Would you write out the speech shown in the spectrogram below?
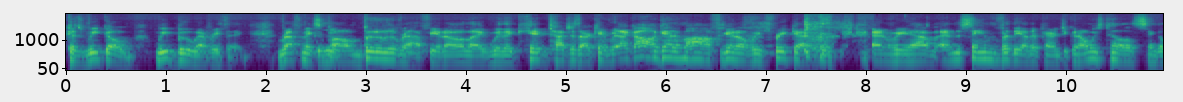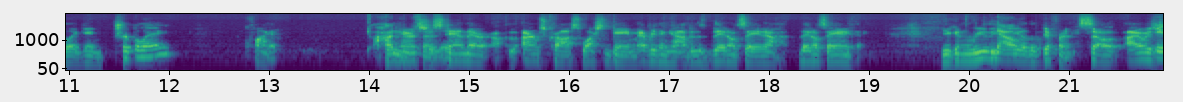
Because we go we boo everything ref makes Mhm. a call boo the ref you know like when the kid touches our kid we're like oh get him off you know we freak out and we have and the same for the other parents you can always tell a single a game triple a quiet parents just stand there arms crossed watch the game everything happens they don't say no they don't say anything You can really Now- feel the difference. So I always joke,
